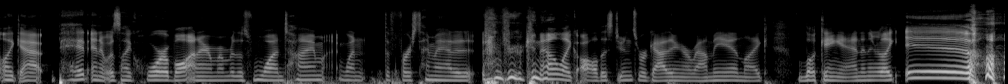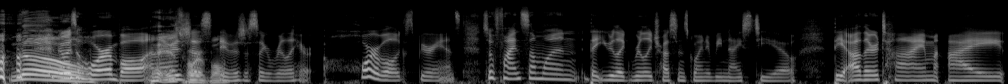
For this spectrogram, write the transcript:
Like at Pitt and it was like horrible. And I remember this one time when the first time I had a root canal, like all the students were gathering around me and like looking in and they were like, ew. No. it was horrible. And That was just, horrible. it was just like a really hor- horrible experience. So find someone that you like really trust and is going to be nice to you. The other time I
